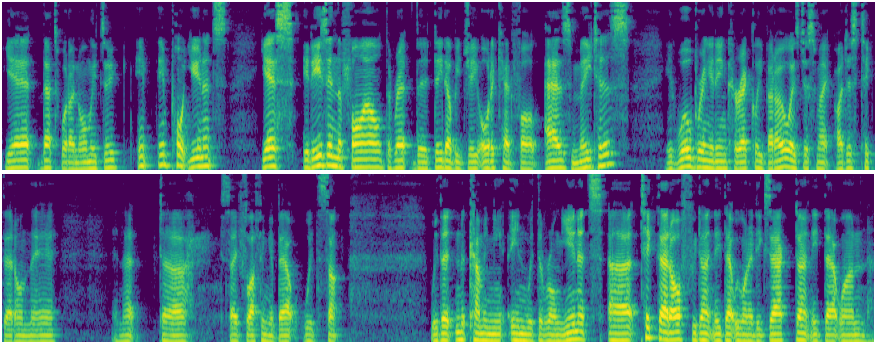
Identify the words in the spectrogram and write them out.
yeah, that's what I normally do. Import units, yes, it is in the file, the, the DWG AutoCAD file as meters. It will bring it in correctly, but I always just make, I just tick that on there and that, uh, say fluffing about with some with it coming in with the wrong units. Uh, tick that off. We don't need that. We want it exact. Don't need that one.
